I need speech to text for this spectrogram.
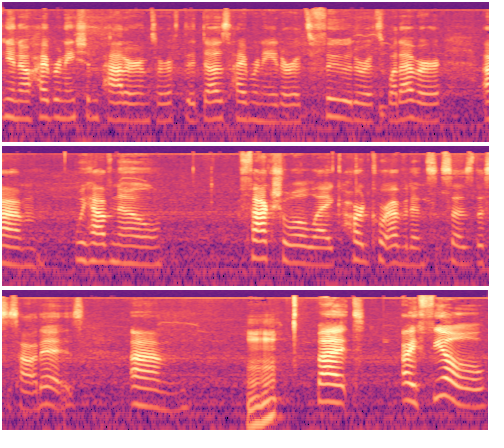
you know, hibernation patterns or if it does hibernate or it's food or it's whatever. Um, we have no factual, like hardcore evidence that says this is how it is. Um, hmm but I feel,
